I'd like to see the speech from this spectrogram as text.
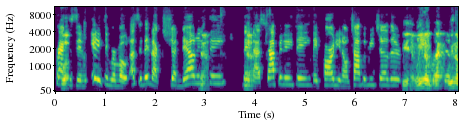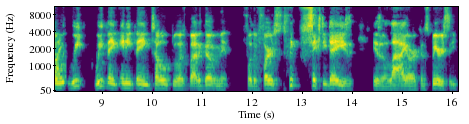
practicing well, anything remote. I said they're not shutting down anything. No, they're no. not stopping anything. They partying on top of each other. Yeah, we know. We know. Like, we, we think anything told to us by the government for the first sixty days is a lie or a conspiracy.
